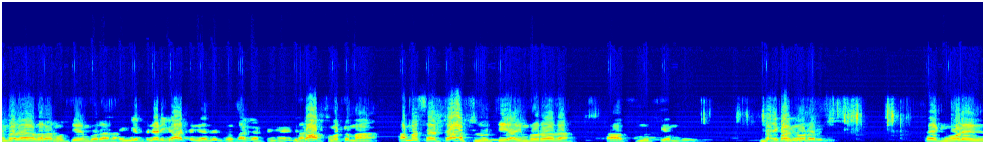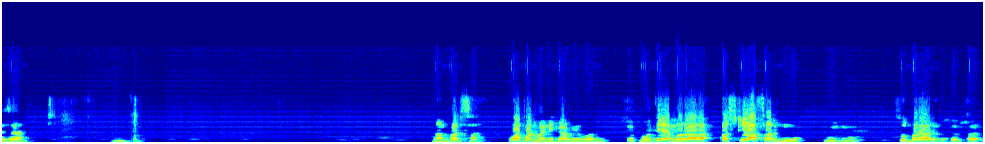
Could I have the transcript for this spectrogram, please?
ஐம்பது அதெல்லாம் நூத்தி ஐம்பது ரூபா தான் எங்க பின்னாடி காட்டுங்க அது ட்ரெஸ்ஸா காட்டுங்க. இது டாப்ஸ் மட்டுமா? ஆமா சார் டாப்ஸ் நூத்தி ஐம்பது ரூபா தான் டாப்ஸ் நூத்தி ஐம்பது. பேக்கிங்கோட இருக்கு. பேக்கிங்கோட இருக்கு சார். நான் பாரு சார். ஓபன் பண்ணி காமிக்க பாருங்க நூத்தி ஐம்பது ரூபா தான் ஃபர்ஸ்ட் கிளாஸா இருக்குங்க சூப்பரா இருக்கு. சூப்பர்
